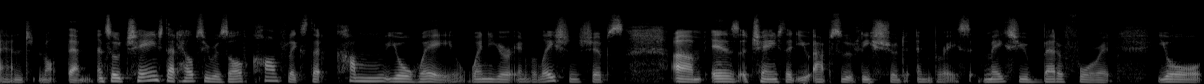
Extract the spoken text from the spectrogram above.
and not them. And so, change that helps you resolve conflicts that come your way when you're in relationships um, is a change that you absolutely should embrace. It makes you better for it. You're,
